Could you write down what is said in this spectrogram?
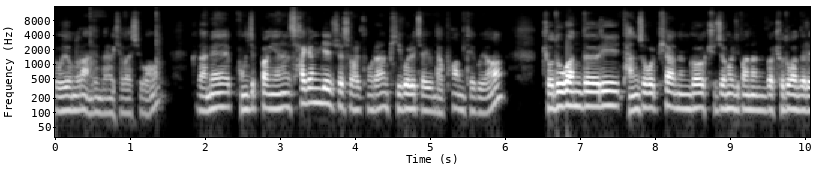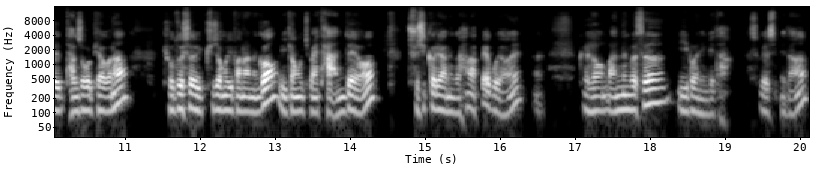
요 정도는 안 된다는 거 기억하시고 그 다음에 공직방해는 사경계 주체수 활동을 하는 비권력 자격은 다 포함되고요. 교도관들이 단속을 피하는 거, 규정을 위반하는 거, 교도관들의 단속을 피하거나 교도소 규정을 위반하는 거, 이 경우 좀 다 안 돼요. 주식 거래 하는 거 하나 빼고요. 그래서 맞는 것은 2번입니다. 수고했습니다.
